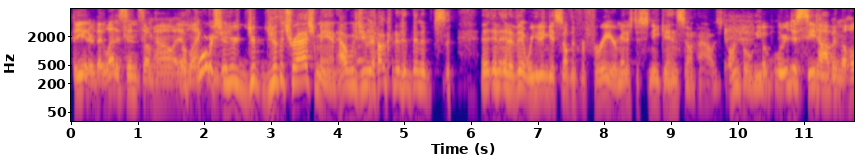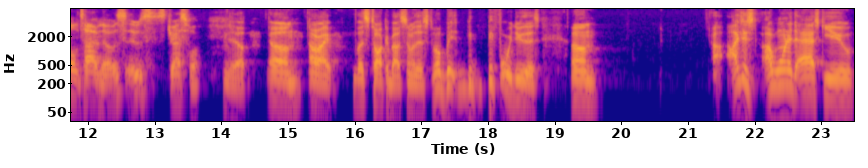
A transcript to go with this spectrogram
theater. They let us in somehow, and of like, course, you're, you're you're the trash man. How would you? How could it have been a, an, an, event where you didn't get something for free or managed to sneak in somehow? It's unbelievable. We were just seat hopping the whole time, though. It was it was stressful. Yeah. Um. All right. Let's talk about some of this. Well, be, be, before we do this, um I just I wanted to ask you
